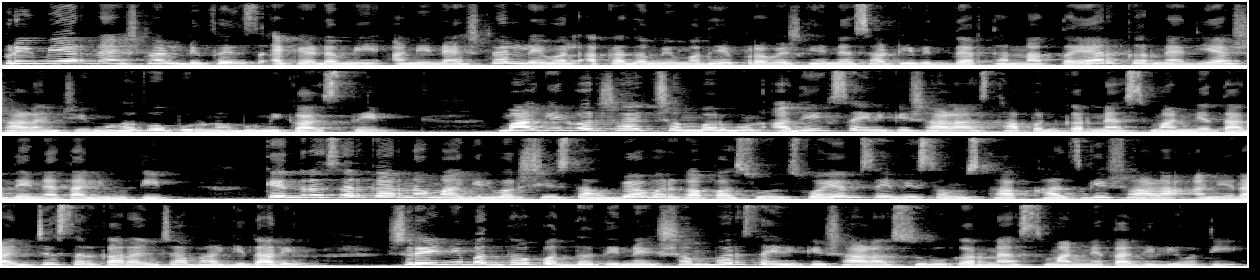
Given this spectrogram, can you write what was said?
प्रीमियर नॅशनल डिफेन्स अकॅडमी आणि नॅशनल लेवल अकादमीमध्ये प्रवेश घेण्यासाठी विद्यार्थ्यांना तयार करण्यात या शाळांची महत्त्वपूर्ण भूमिका असते. मागील वर्षात शंभरहून अधिक सैनिकी शाळा स्थापन करण्यास मान्यता देण्यात आली होती. केंद्र सरकारनं मागील वर्षी सहाव्या वर्गापासून स्वयंसेवी संस्था खाजगी शाळा आणि राज्य सरकारांच्या भागीदारीत श्रेणीबद्ध पद्धतीने शंभर सैनिकी शाळा सुरू करण्यास मान्यता दिली होती.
